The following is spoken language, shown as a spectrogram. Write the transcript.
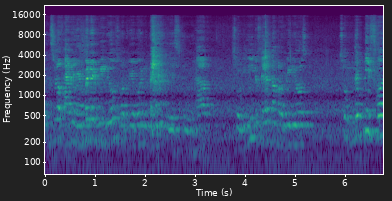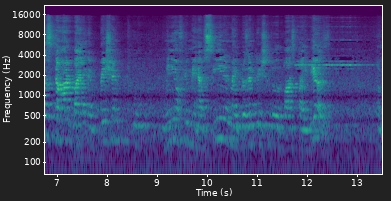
instead of having embedded videos, what we are going to do is to have, so we need a fair number of videos. So let me first start by a patient who many of you may have seen in my presentations over the past five years. Now,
